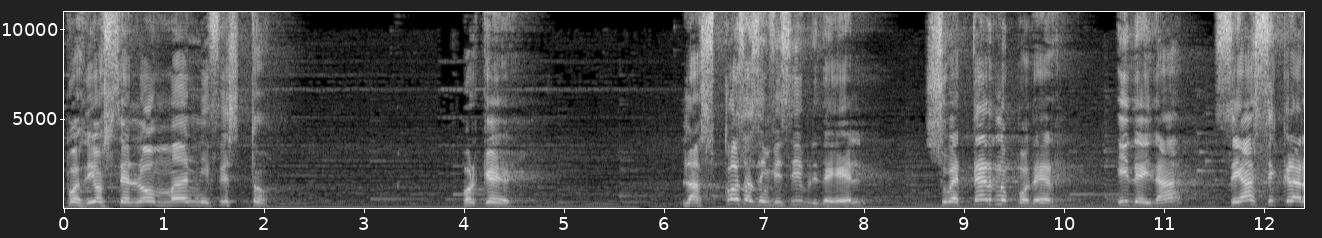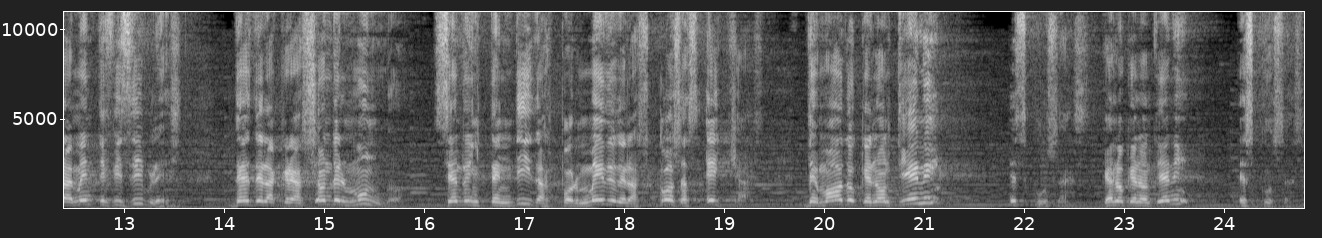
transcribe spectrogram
pues Dios se lo manifestó. Porque las cosas invisibles de Él, su eterno poder y deidad, se hace claramente visibles desde la creación del mundo, siendo entendidas por medio de las cosas hechas, de modo que no tiene excusas. ¿Qué es lo que no tiene? Excusas.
